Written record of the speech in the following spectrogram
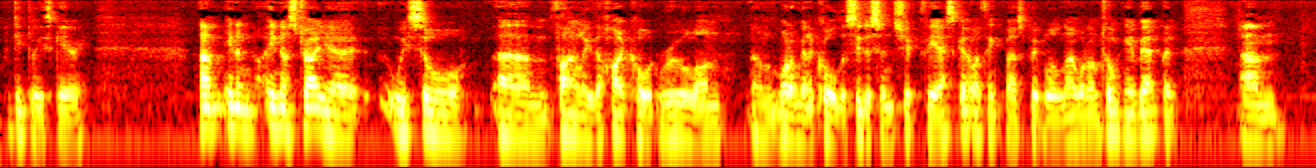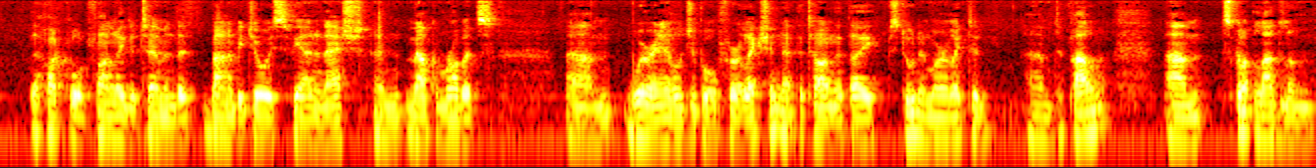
particularly scary. Um, in in Australia, we saw um, finally the High Court rule on on what I'm going to call the citizenship fiasco. I think most people will know what I'm talking about, but um, the High Court finally determined that Barnaby Joyce, Fiona Nash, and Malcolm Roberts um, were ineligible for election at the time that they stood and were elected um, to Parliament. Um, Scott Ludlam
